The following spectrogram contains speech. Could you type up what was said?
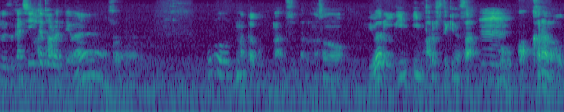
うん。難しいところでは、ねそう。なんかなんつうんだろうなそのいわゆるインインパルス的なさ、うん。こうこっからの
